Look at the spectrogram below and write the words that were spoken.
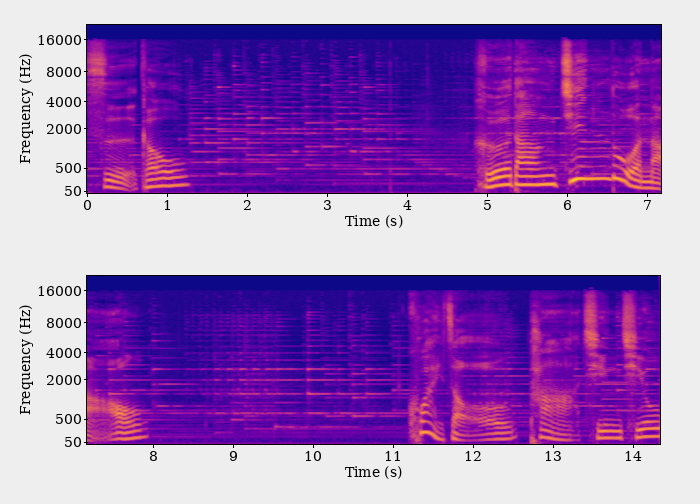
似钩。何当金络脑，快走踏清秋。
